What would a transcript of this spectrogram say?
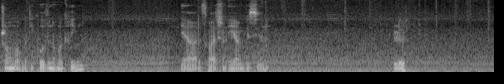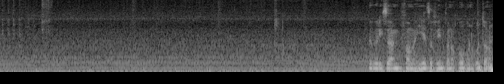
Schauen wir mal, ob wir die Kurve nochmal kriegen. Ja, das war jetzt schon eher ein bisschen blöd. Da würde ich sagen, fahren wir hier jetzt auf jeden Fall noch hoch und runter.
